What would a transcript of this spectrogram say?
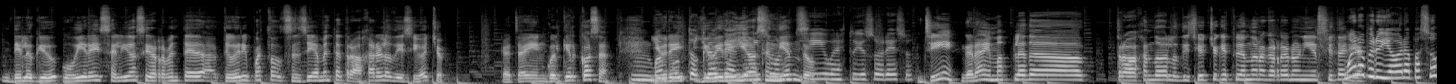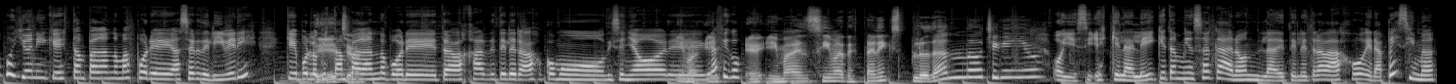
de lo que hubierais salido si de repente te hubierais puesto sencillamente a trabajar a los 18. ¿Cachai? En cualquier cosa. mm, Y hubiera- punto. y hubiera ido hizo un, ascendiendo. sí, un estudio sobre eso. Sí, ganáis más plata trabajando a los 18 que estudiando una carrera universitaria. Bueno, pero y ahora pasó, pues, Johnny, que están pagando más por eh, hacer delivery que por lo De que están pagando por eh, trabajar de teletrabajo como diseñador eh, Y gráfico. eh, Y, más encima te están explotando, chiquillo. Oye, sí, es que la ley que también sacaron, la de teletrabajo, era pésima.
